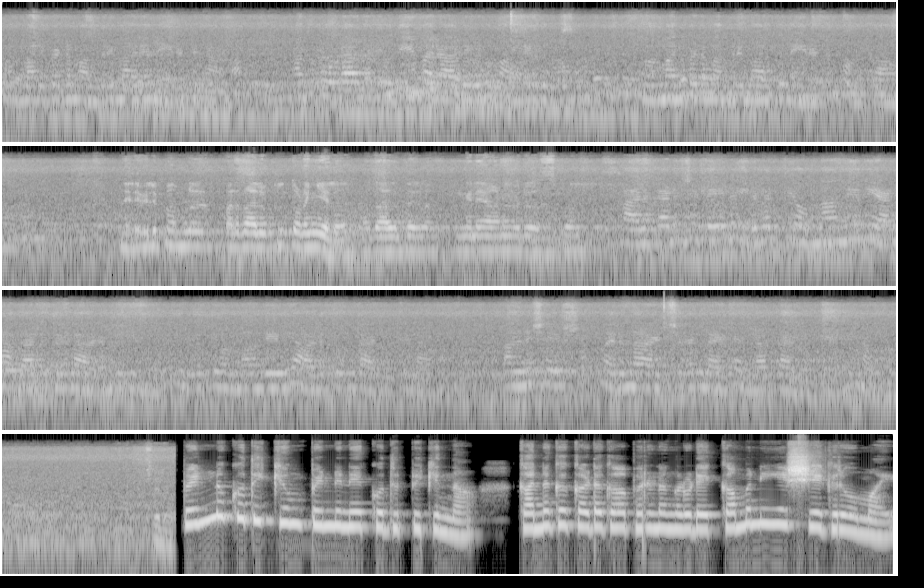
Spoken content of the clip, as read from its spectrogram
ബഹുമാനപ്പെട്ട മന്ത്രിമാരെ നേരിട്ട് കാണാം. അതുകൂടാതെ പുതിയ പരാതികളും അന്നേ ദിവസം ബഹുമാനപ്പെട്ട മന്ത്രിമാർക്ക് നേരിട്ട് കൊടുക്കാവുന്നതാണ്. നിലവിലിപ്പോൾ നമ്മൾ പല താലൂക്കിൽ തുടങ്ങിയല്ലോ? അദാലത്തുകൾ എങ്ങനെയാണ് ഒരു റെസ്പോൺസ് പാലക്കാട് ജില്ലയിൽ ഇരുപത്തി ഒന്നാം തീയതിയാണ് അദാലത്തുകൾ ആരംഭിക്കുന്നത്. ഇരുപത്തി ഒന്നാം തീയതി ആലത്തൂർ താലൂക്കിലാണ് അതിനുശേഷം വരുന്ന ആഴ്ചകളിലായിട്ട് എല്ലാ നടക്കും പെണ്ണു കൊതിക്കും പെണ്ണിനെ കൊതിപ്പിക്കുന്ന കനക കടകാഭരണങ്ങളുടെ കമനീയ ശേഖരവുമായി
